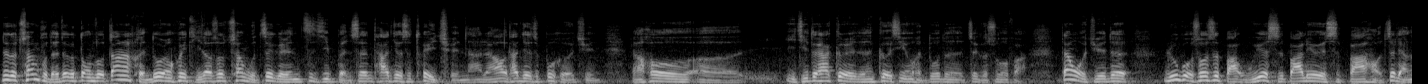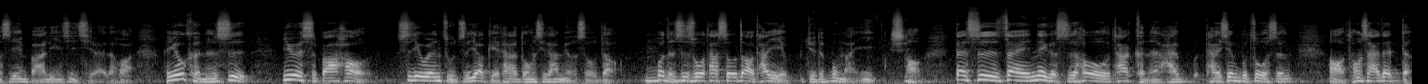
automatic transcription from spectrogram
那个川普的这个动作，当然很多人会提到说川普这个人自己本身他就是退群啊，然后他就是不合群，然后呃以及对他个人的个性有很多的这个说法。但我觉得如果说是把五月十八、六月十八号这两个时间把它联系起来的话，很有可能是六月十八号。世界卫生组织要给他的东西，他没有收到，或者是说他收到，他也觉得不满意。好，但是在那个时候，他可能还还先不做声，哦，同时还在等，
